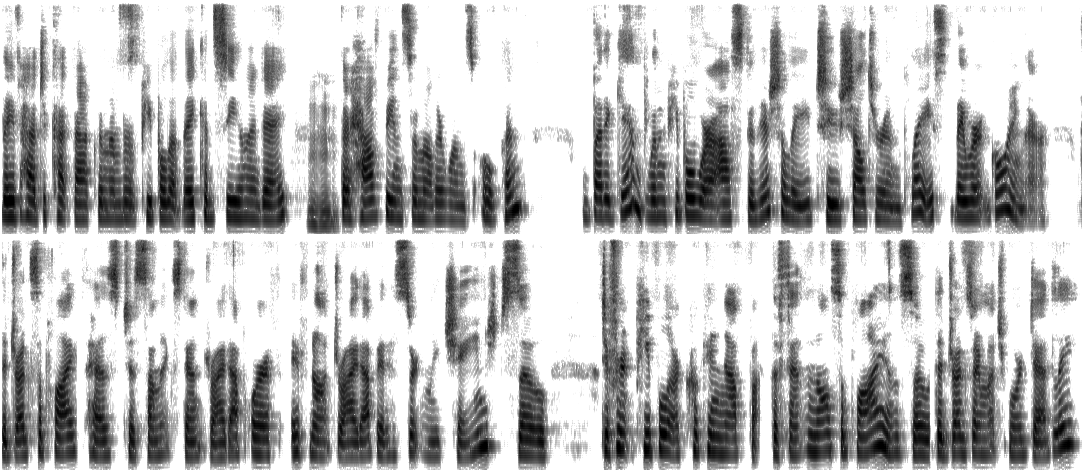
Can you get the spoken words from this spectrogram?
They've had to cut back the number of people that they could see in a day. Mm-hmm. There have been some other ones open. But again, when people were asked initially to shelter in place, they weren't going there. The drug supply has to some extent dried up, or if, if not dried up, it has certainly changed. So different people are cooking up the fentanyl supply. And so the drugs are much more deadly.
